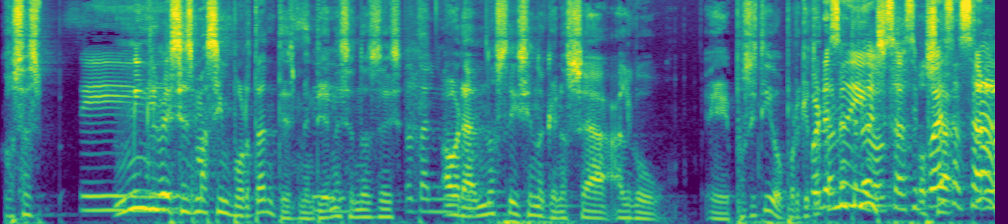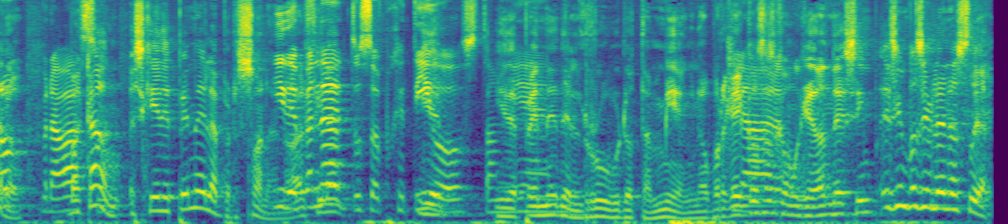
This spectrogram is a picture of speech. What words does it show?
cosas Sí. mil veces más importantes, ¿me Sí, entiendes? Entonces, totalmente. ahora, no estoy diciendo que no sea algo eh, positivo, porque Por eso totalmente lo digo, es. o sea, si puedes hacerlo, bravazo. bacán. Es que depende de la persona. Y depende final- de tus objetivos y, también. Y depende del rubro también, ¿no? Porque hay cosas Claro. como que donde es, im- es imposible no estudiar.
